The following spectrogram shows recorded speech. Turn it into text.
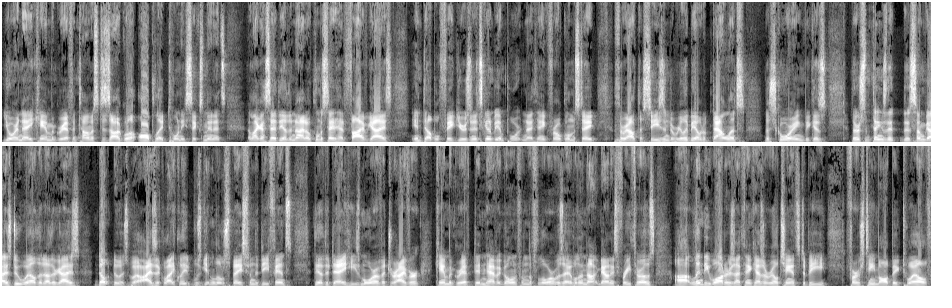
Yor Anei, Cam McGriff, and Thomas Dziagwa, all played 26 minutes. And like I said the other night, Oklahoma State had five guys in double figures. And it's going to be important, I think, for Oklahoma State throughout the season to really be able to balance the scoring because there are some things that, that some guys do well that other guys don't do as well. Isaac Likekele was getting a little space from the defense the other day. He's more of a driver. Cam McGriff didn't have it going from the floor, was able to knock down his free throws. Uh, Lindy Waters, I think, has a real chance to be first team All Big 12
